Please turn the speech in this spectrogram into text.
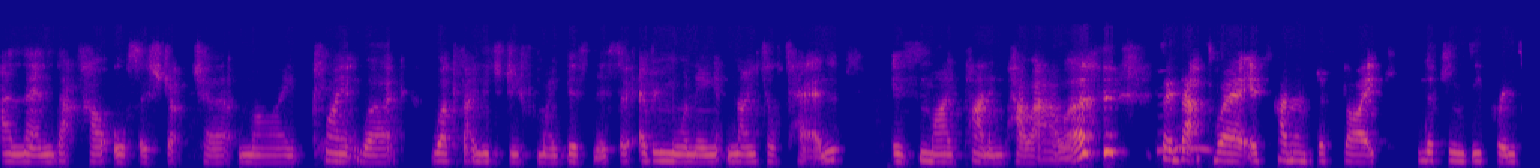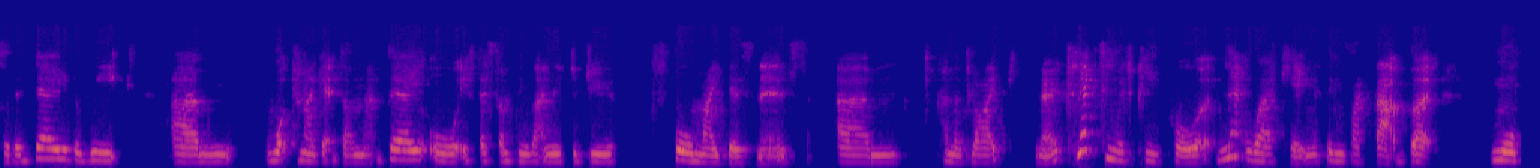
And then that's how I also structure my client work, work that I need to do for my business. So every morning, nine till 10 is my planning power hour. so that's where it's kind of just like looking deeper into the day, the week, um, what can I get done that day, or if there's something that I need to do for my business, um, kind of like you know connecting with people, networking, things like that, but more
